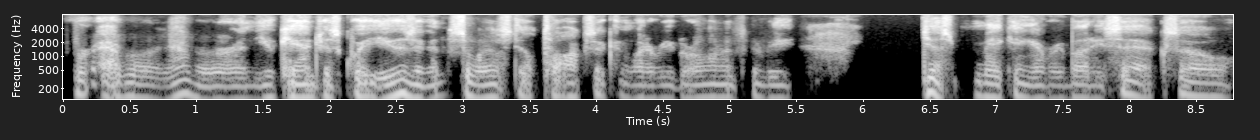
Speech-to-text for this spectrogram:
forever and ever, and you can't just quit using it. The soil's still toxic, and whatever you grow on it's going to be just making everybody sick. So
